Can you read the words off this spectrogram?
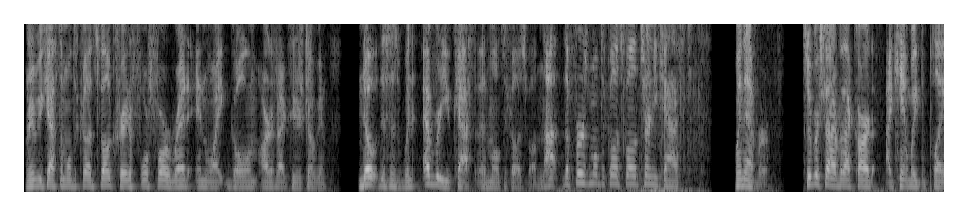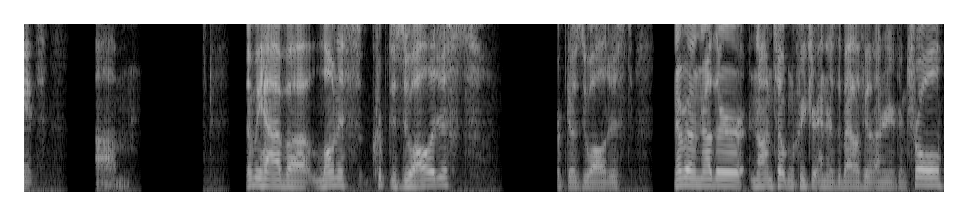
Whenever you cast a multicolored spell, create a 4-4 red and white golem artifact creature token. Note, this is whenever you cast a multicolored spell. Not the first multicolored spell the turn you cast. Whenever. Super excited for that card. I can't wait to play it. Um, then we have uh, Lonis Cryptozoologist. Cryptozoologist. Whenever another non-token creature enters the battlefield under your control,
